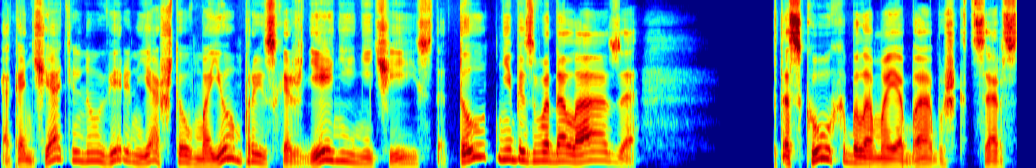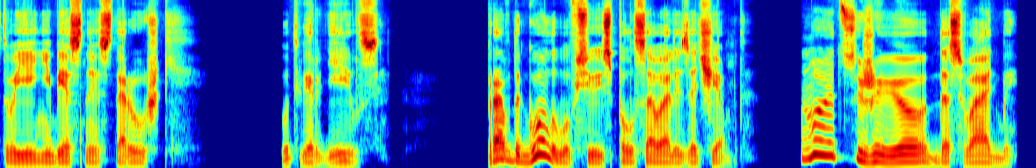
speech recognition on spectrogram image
Окончательно уверен я, что в моем происхождении нечисто. Тут не без водолаза. Тоскуха была моя бабушка, царство ей небесное старушки. Утвердился. Правда, голову всю исполосовали зачем-то. Но это заживет до свадьбы.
